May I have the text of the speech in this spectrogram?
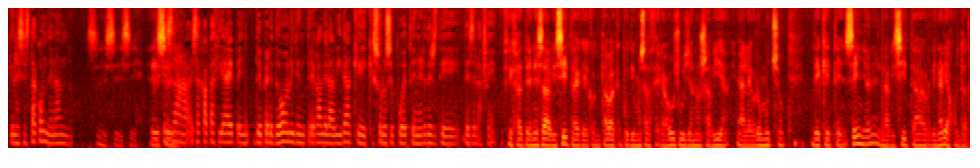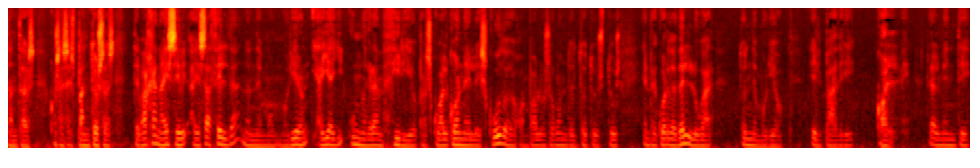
que les está condenando. Sí, sí, sí. Es esa, esa, capacidad de, de, perdón y de entrega de la vida que, que, solo se puede tener desde, desde la fe. Fíjate, en esa visita que contaba que pudimos hacer a Auschwitz, yo no sabía, y me alegró mucho, de que te enseñan en la visita ordinaria, junto a tantas cosas espantosas, te bajan a, ese, a esa celda donde murieron, y hay allí un gran cirio pascual con el escudo de Juan Pablo II, el Totus Tus, en recuerdo del lugar donde murió el padre Colbe. Realmente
